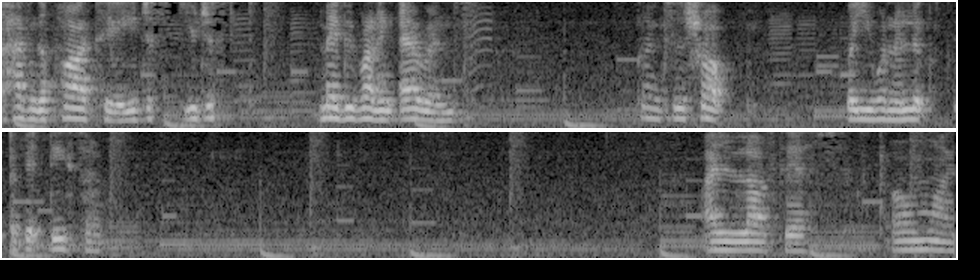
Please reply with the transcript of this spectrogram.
having a party, you just, you're just maybe running errands, going to the shop where you want to look a bit decent. I love this. Oh my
